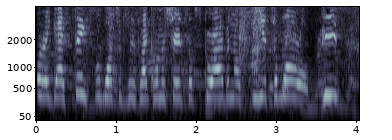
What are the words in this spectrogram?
All right, guys. Thanks for watching. Please like, comment, share, and subscribe, and I'll see you tomorrow. Peace.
